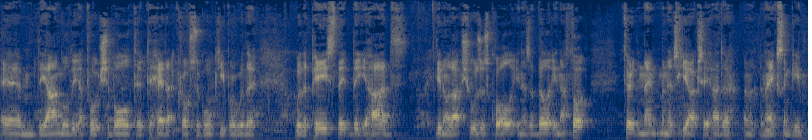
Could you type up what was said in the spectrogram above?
um, the angle that he approached the ball to, to head it across the goalkeeper with a with a pace that, that he had you know that shows his quality and his ability. And I thought throughout the 90 minutes he actually had a, an excellent game.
